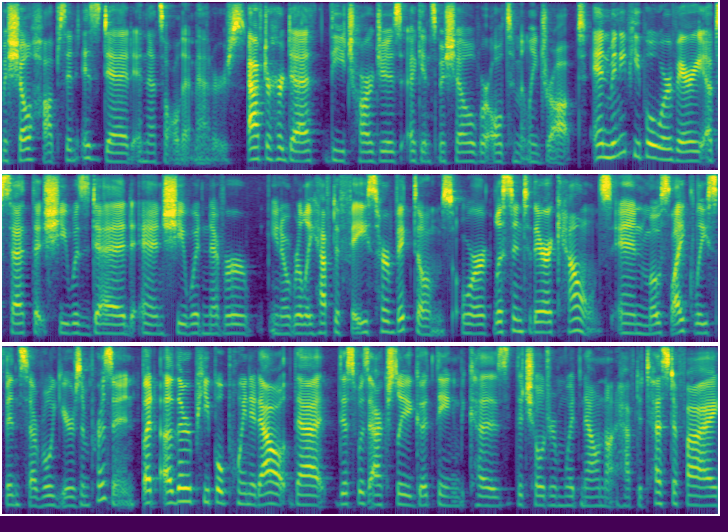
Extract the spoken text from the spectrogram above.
Machelle Hobson is dead, and that's all that matters. After her death, the charges against Machelle were ultimately dropped. And many people were very upset that she was dead and she would never, you know, really have to face her victims or listen to their accounts and most likely spend several years in prison. But other people pointed out that this was actually a good thing because the children would now not have to testify.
